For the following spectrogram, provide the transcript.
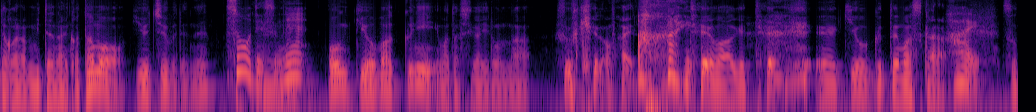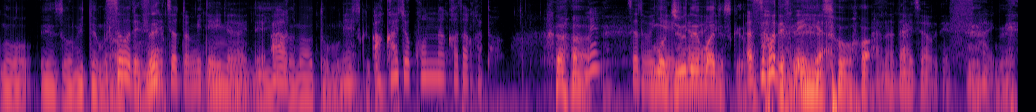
だから見てない方も YouTube でねそうですね、えー、音機をバックに私がいろんな風景の前で手を挙げて、えー、気を送ってますから、はい、その映像を見てもらうとねそうですね。ちょっと見ていただいて、うん、いいかなと思うんですけど、ね、赤女こんな方かと。ね、ちょっともう10年前ですけど、ね、そうですね。いやあの大丈夫です、はい、ね、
